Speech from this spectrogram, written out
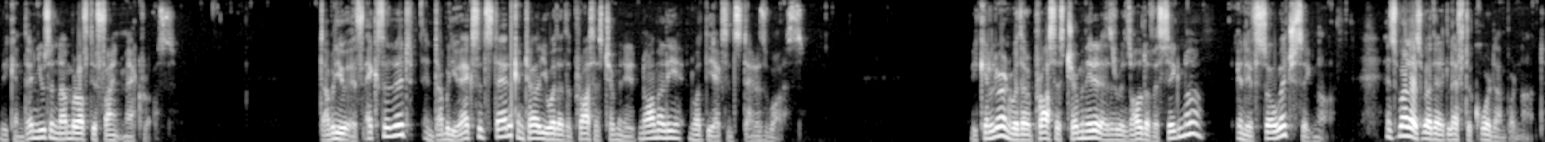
we can then use a number of defined macros WIFEXITED and WEXITSTATUS can tell you whether the process terminated normally and what the exit status was. We can learn whether a process terminated as a result of a signal, and if so which signal, as well as whether it left a core dump or not.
